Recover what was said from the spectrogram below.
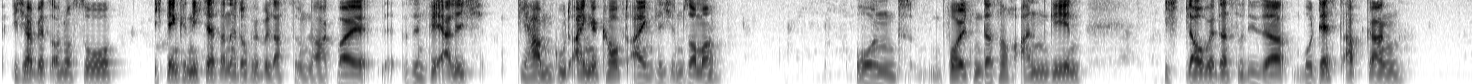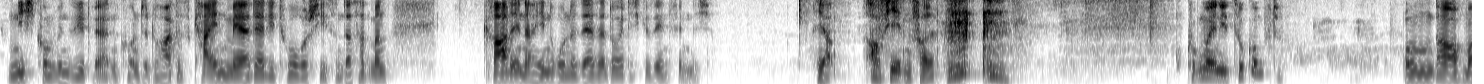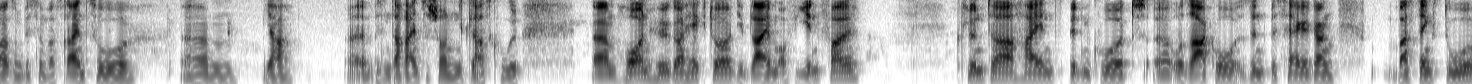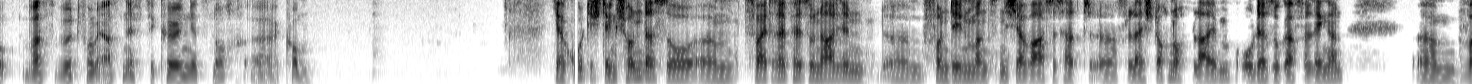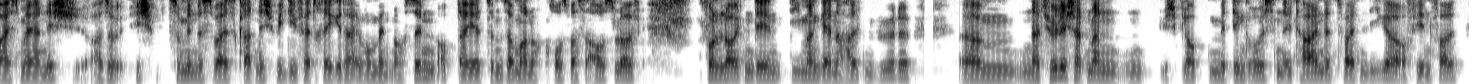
ich habe jetzt auch noch so, ich denke nicht, dass es an der Doppelbelastung lag, weil, sind wir ehrlich, die haben gut eingekauft eigentlich im Sommer und wollten das auch angehen. Ich glaube, dass so dieser Modestabgang nicht kompensiert werden konnte. Du hattest keinen mehr, der die Tore schießt. Und das hat man gerade in der Hinrunde sehr, sehr deutlich gesehen, finde ich. Ja, auf jeden Fall. Gucken wir in die Zukunft, um da auch mal so ein bisschen was rein zu, ähm, ja, äh, ein bisschen da reinzuschauen in die Glaskugel. Ähm, Horn, Höger, Hector, die bleiben auf jeden Fall. Klünter, Heinz, Bittenkurt, äh, Osako sind bisher gegangen. Was denkst du, was wird vom ersten FC Köln jetzt noch äh, kommen? Ja gut, ich denke schon, dass so ähm, zwei, drei Personalien, ähm, von denen man es nicht erwartet hat, äh, vielleicht doch noch bleiben oder sogar verlängern ähm, weiß man ja nicht. Also ich zumindest weiß gerade nicht, wie die Verträge da im Moment noch sind, ob da jetzt im Sommer noch groß was ausläuft von Leuten, den, die man gerne halten würde. Ähm, natürlich hat man, ich glaube, mit den größten Etat in der zweiten Liga auf jeden Fall.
